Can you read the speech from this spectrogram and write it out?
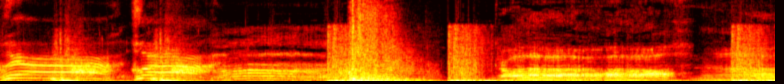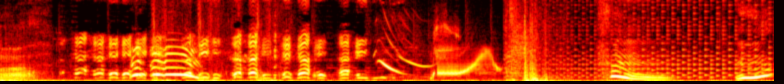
hmm. Hmm?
